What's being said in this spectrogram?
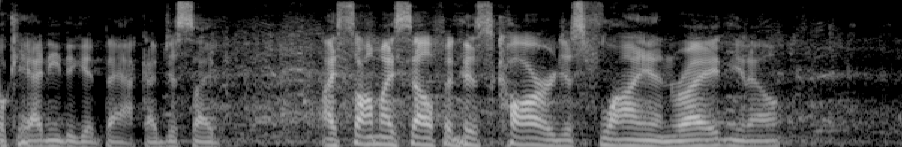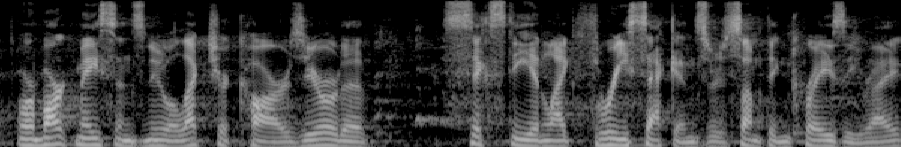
Okay, I need to get back. I just, I, I saw myself in his car just flying, right? You know. Or Mark Mason's new electric car, zero to 60 in like three seconds or something crazy, right?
